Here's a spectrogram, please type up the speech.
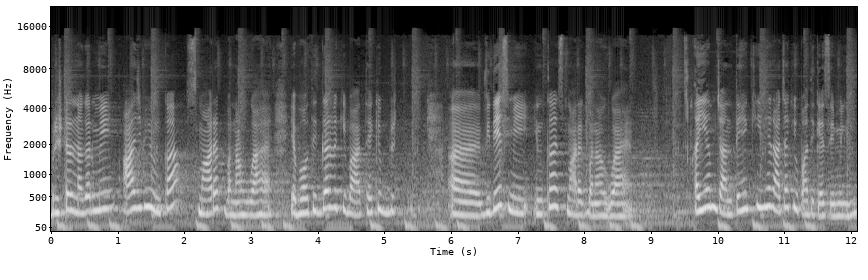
ब्रिस्टल नगर में आज भी उनका स्मारक बना हुआ है। यह बहुत ही गर्व की बात है कि विदेश में इनका स्मारक बना हुआ है। आइए हम जानते हैं कि इन्हें राजा की उपाधि कैसे मिली।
